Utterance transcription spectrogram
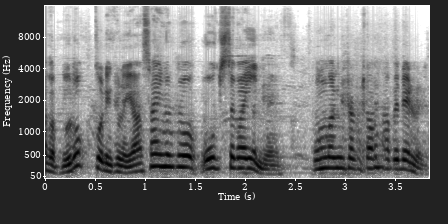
んかブロッコリーこの野菜の大きさがいいね。こんなにたくさん食べれる。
